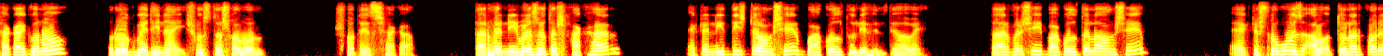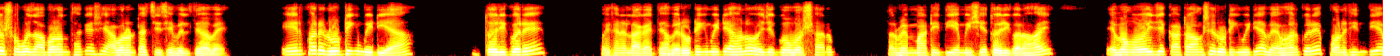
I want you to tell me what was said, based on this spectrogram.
শাখায় কোনো রোগ ব্যাধি নাই, সুস্থ, সবল, সতেজ শাখা, তারপরে নির্বাচিত শাখার একটা নির্দিষ্ট অংশের বাকল তুলে ফেলতে হবে। তারপর সেই বাকল তোলা অংশে একটা সবুজ তোলার পরেও সবুজ আবরণ থাকে, সেই আবরণটা চেঁচে ফেলতে হবে। এরপরে রুটিং মিডিয়া তৈরি করে ওইখানে লাগাইতে হবে। রুটিং মিডিয়া হলো ওই যে গোবর সার, তারপরে মাটি দিয়ে মিশিয়ে তৈরি করা হয় এবং ওই যে কাটা অংশে রুটিং মিডিয়া ব্যবহার করে পলিথিন দিয়ে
